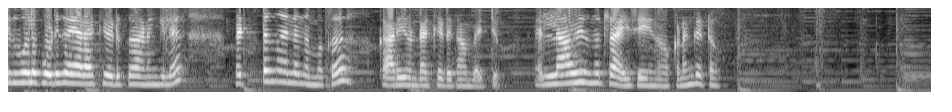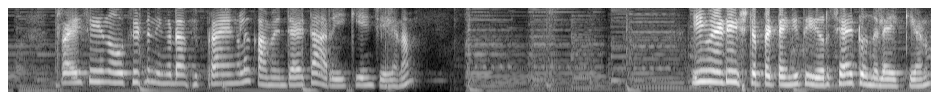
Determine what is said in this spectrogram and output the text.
ഇതുപോലെ പൊടി തയ്യാറാക്കി എടുക്കുകയാണെങ്കിൽ പെട്ടെന്ന് തന്നെ നമുക്ക് കറി ഉണ്ടാക്കിയെടുക്കാൻ പറ്റും. എല്ലാവരും ഒന്ന് ട്രൈ ചെയ്ത് നോക്കണം കേട്ടോ. ട്രൈ ചെയ്ത് നോക്കിയിട്ട് നിങ്ങളുടെ അഭിപ്രായങ്ങൾ കമന്റായിട്ട് അറിയിക്കുകയും ചെയ്യണം. ഈ വീഡിയോ ഇഷ്ടപ്പെട്ടെങ്കിൽ തീർച്ചയായിട്ടും ഒന്ന് ലൈക്ക് ചെയ്യണം.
